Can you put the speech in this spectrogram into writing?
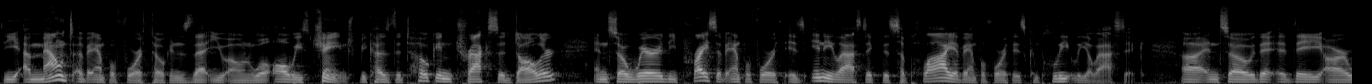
the amount of Ampleforth tokens that you own will always change because the token tracks a dollar and so, where the price of Ampleforth is inelastic, the supply of Ampleforth is completely elastic. Uh, and so they, they are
